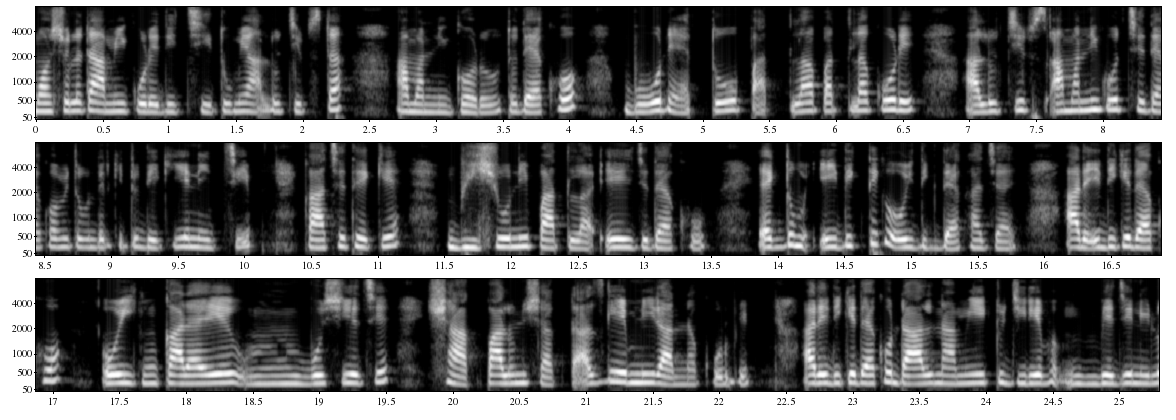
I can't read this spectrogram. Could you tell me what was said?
মশলাটা আমি করে দিচ্ছি। তুমি আলু চিপসটা আমার নি করো। তো দেখো, বোন এত পাতলা পাতলা করে আলু চিপস আমার নি করছে। দেখো, আমি তোমাদেরকে একটু দেখিয়ে নিচ্ছি। কাছে থেকে ভীষণই পাতলা। এই যে দেখো, একদম এই দিক থেকে ওই দিক দেখা যায়। আর এদিকে দেখো ওই কড়াইয়ে বসিয়েছে শাক, পালং শাকটা। আজকে এমনি রান্না করবে। আর এদিকে দেখো ডাল নামিয়ে একটু জিরে ভেজে নিল।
